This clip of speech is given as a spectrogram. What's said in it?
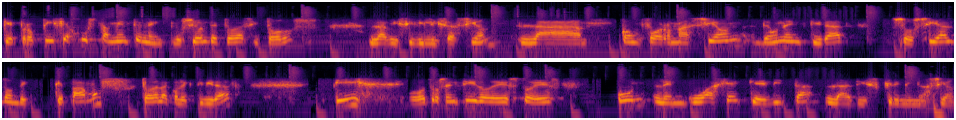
que propicia justamente la inclusión de todas y todos, la visibilización, la conformación de una entidad social donde quepamos toda la colectividad y otro sentido de esto es un lenguaje que evita la discriminación.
